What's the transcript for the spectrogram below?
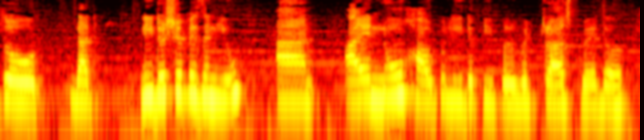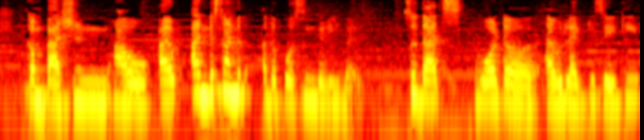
so that leadership is in you, and I know how to lead a people with trust, with compassion how i understand the other person very well. So that's what uh, i would like to say ki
